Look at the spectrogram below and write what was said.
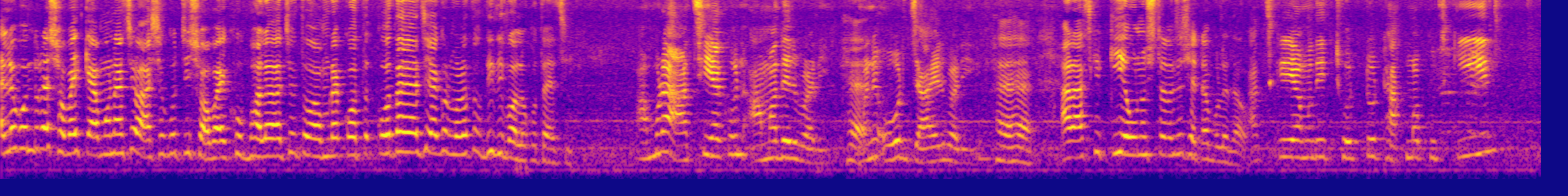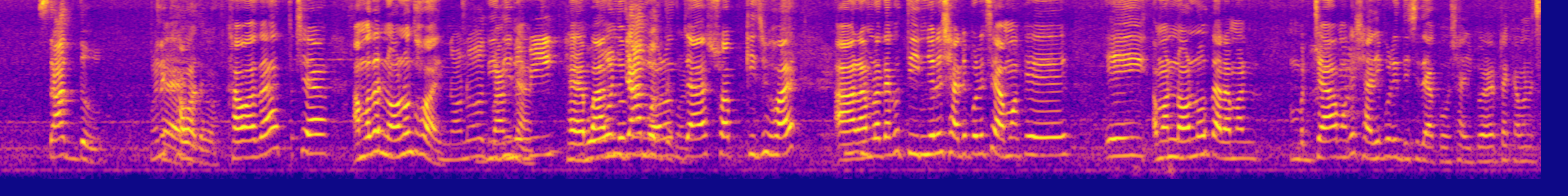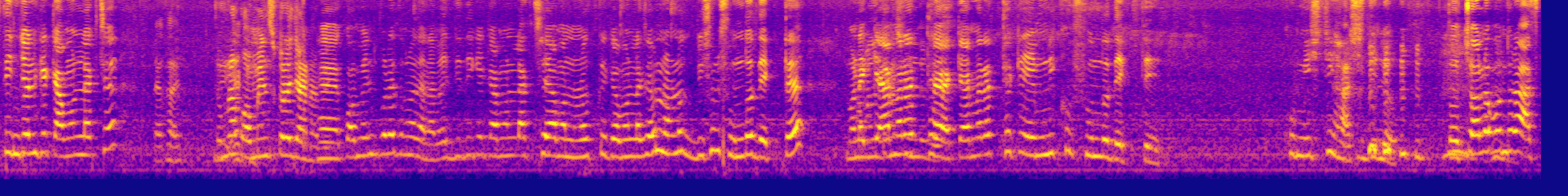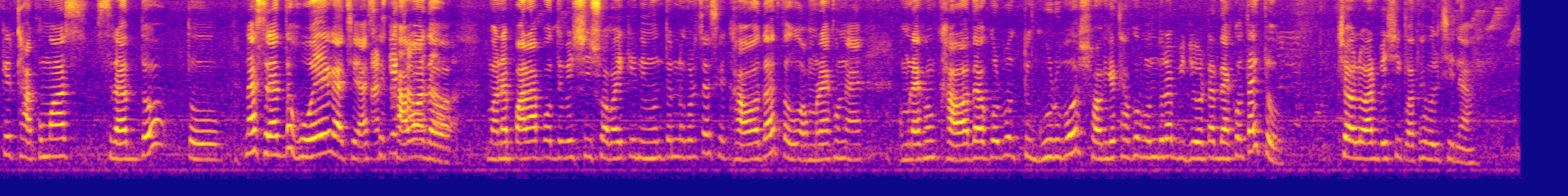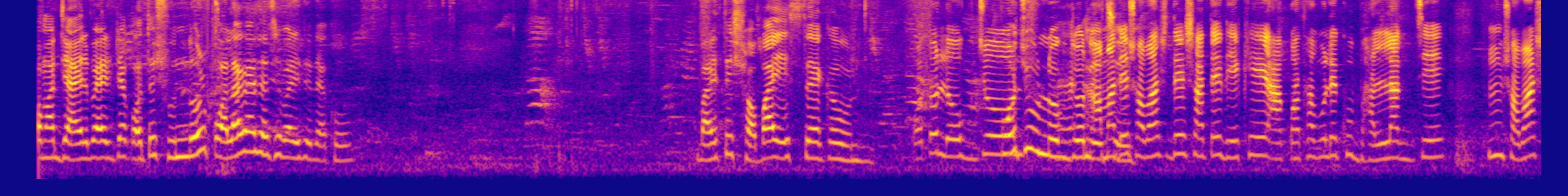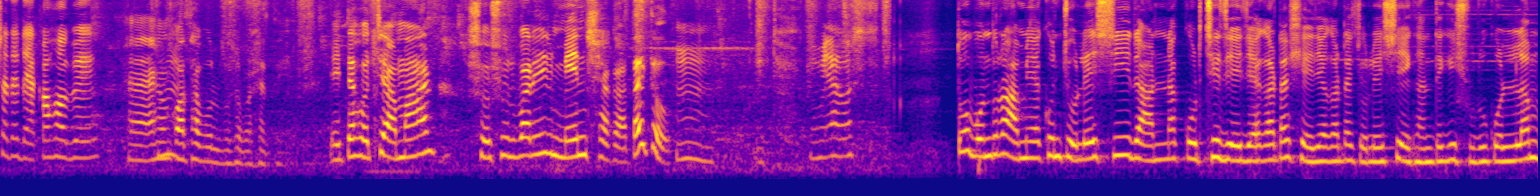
Hello বন্ধুরা সবাই কেমন আছো? আশা করছি সবাই খুব ভালো আছো। তো আমরা কত কোথায় আছি এখন বলো তো? দিদি বলো কোথায় আছি? আমরা আছি এখন আমাদের বাড়ি হ্যাঁ। মানে ওর জায়ের বাড়ি। হ্যাঁ হ্যাঁ। আর আজকে কি অনুষ্ঠান আছে সেটা বলে দাও। আজকে আমাদের ছোট্ট ঠাকমা পুচকির শ্রাদ্ধ মানে হ্যাঁ, খাওয়া দাওয়া খাওয়া দাওয়া হচ্ছে আমাদের ননদ হয় ননদ, বান্ধবী, হ্যাঁ বোন, বান্ধবী ননদ যা সব কিছু হয়। আর আমরা দেখো তিনজনে শাড়ি পরেছি আমাকে এই আমার ননদ আর আমার যা আমাকে শাড়ি পরে দিয়েছে দেখো শাড়ি পরাটা কেমন আছে তিনজনকে কেমন লাগছে? দেখো তোমরা কমেন্টস করে জানাবে। হ্যাঁ কমেন্ট করে তোমরা জানাবে। দিদিকে কেমন লাগছে? আমার ননদকে কেমন লাগছে? আমার ননদ ভীষণ সুন্দর দেখতে। মানে ক্যামেরার ক্যামেরার থেকে এমনি খুব সুন্দর দেখতে। খুব মিষ্টি হাসি দিল। তো চলো বন্ধুরা আজকে ঠাকুমার শ্রাদ্ধ। তো না শ্রাদ্ধ হয়ে গেছে। আজকে খাওয়া দাওয়া। মানে পাড়া প্রতিবেশী সবাইকে নিমন্ত্রণ করেছে আজকে খাওয়া দাওয়া তো আমরা এখন আমরা এখন খাওয়া দাওয়া করব একটু ঘুরবো সঙ্গে থাকো বন্ধুরা ভিডিওটা দেখো তাই তো? চলো আর বেশি কথা বলছি না। আমার জায়ের বাড়িটা কত সুন্দর কলা গাছ আছে বাড়িতে দেখো। বাড়িতে সবাই এসছে এখন। কত লোকজন। প্রচুর লোকজন আমাদের সবার সাথে দেখে আর কথা বলে খুব ভালো লাগছে। হুম সবার সাথে দেখা হবে। হ্যাঁ এখন কথা বলব সবার সাথে। এটা হচ্ছে আমার শ্বশুর বাড়ির মেন শাখা তাই তো? হুম তুমি তো বন্ধুরা আমি এখন চলে এসেছি রান্না করছে যে জায়গাটা সেই জায়গাটা চলে এসেছি এখান থেকে শুরু করলাম।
